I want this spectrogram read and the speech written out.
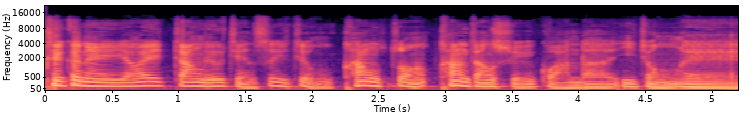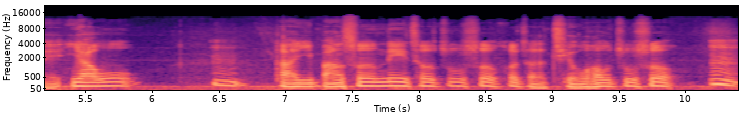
这个呢，因为张瘤碱是一种抗状抗张血管的一种呃药物，嗯，它一般是内侧注射或者球后注射，嗯。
